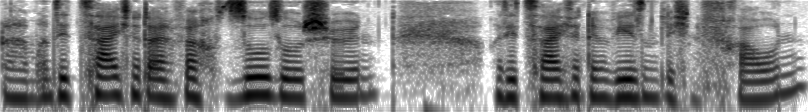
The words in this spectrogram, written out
Ähm, und sie zeichnet einfach so, so schön. Und sie zeichnet im Wesentlichen Frauen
